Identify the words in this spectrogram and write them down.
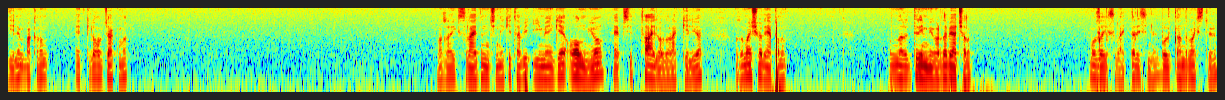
diyelim. Bakalım etkili olacak mı? Mozaik slide'ın içindeki tabi img olmuyor. Hepsi tile olarak geliyor. O zaman şöyle yapalım. Bunları Dreamweaver'da bir açalım. Mozaik slide'da resimleri boyutlandırmak istiyorum.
